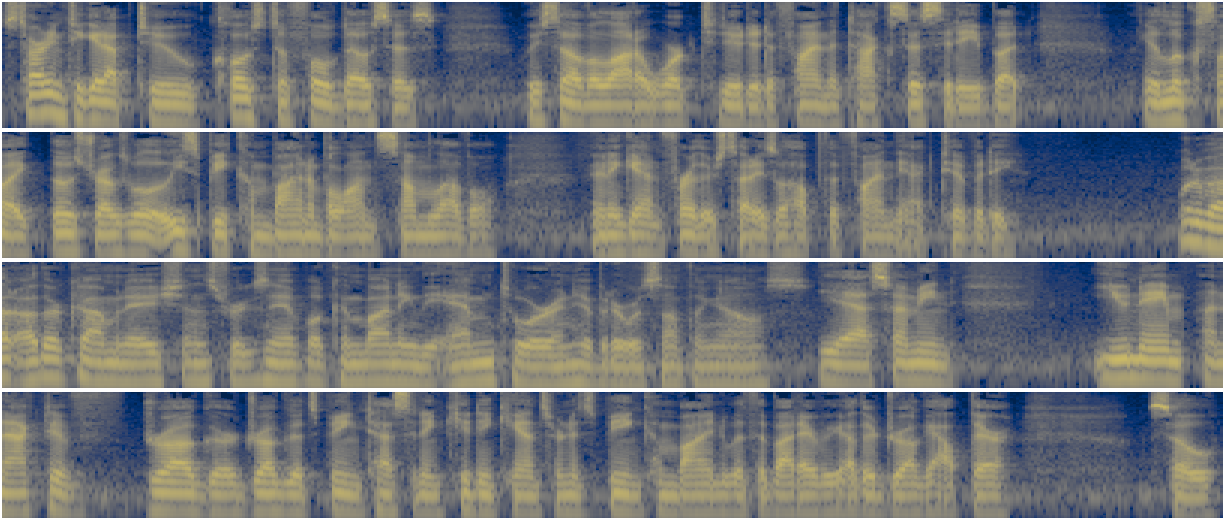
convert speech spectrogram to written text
starting to get up to close to full doses. We still have a lot of work to do to define the toxicity, but it looks like those drugs will at least be combinable on some level. And again, further studies will help define the activity. What about other combinations? For example, combining the mTOR inhibitor with something else? Yeah, so I mean, you name an active drug or drug that's being tested in kidney cancer and it's being combined with about every other drug out there. So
